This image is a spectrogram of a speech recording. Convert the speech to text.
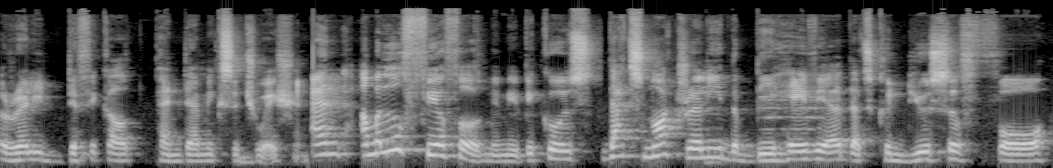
a really difficult pandemic situation. And I'm a little fearful, Mimi, because that's not really the behavior that's conducive for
